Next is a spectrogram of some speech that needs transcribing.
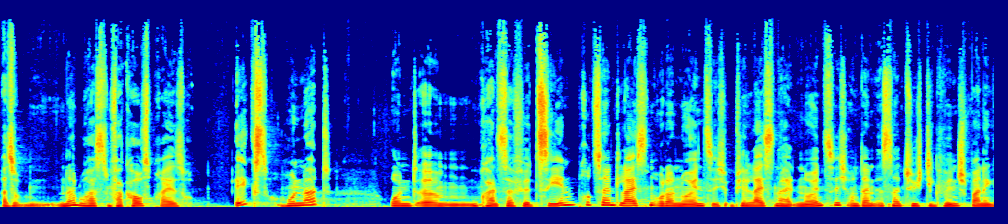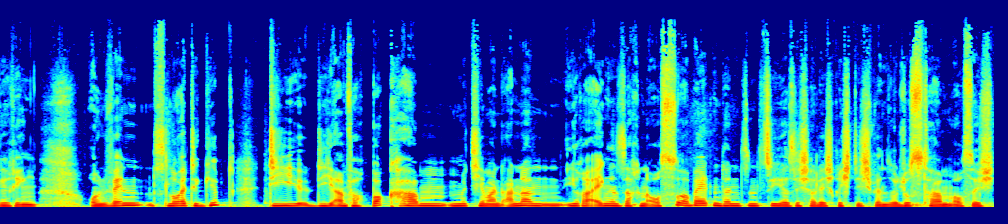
Also, ne, du hast einen Verkaufspreis X, 100, und ähm, du kannst dafür 10 Prozent leisten oder 90. Und wir leisten halt 90 und dann ist natürlich die Gewinnspanne gering. Und wenn es Leute gibt, die, die einfach Bock haben, mit jemand anderen ihre eigenen Sachen auszuarbeiten, dann sind sie ja sicherlich richtig, wenn sie Lust haben, auch sich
